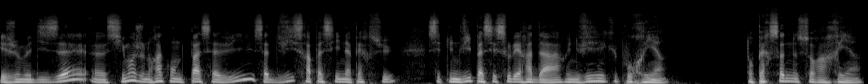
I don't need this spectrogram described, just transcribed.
Et je me disais, euh, si moi je ne raconte pas sa vie, cette vie sera passée inaperçue. C'est une vie passée sous les radars, une vie vécue pour rien, dont personne ne saura rien,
